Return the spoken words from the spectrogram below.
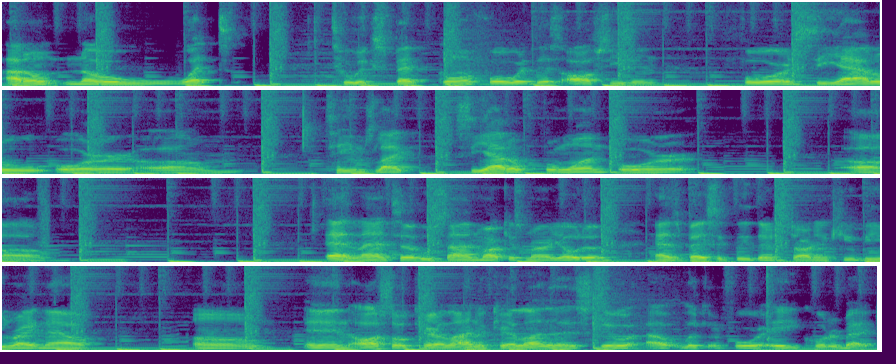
I don't know what to expect going forward this offseason for Seattle or um, teams like Seattle for one or um, Atlanta, who signed Marcus Mariota as basically their starting QB right now. Um, and also Carolina. Carolina is still out looking for a quarterback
